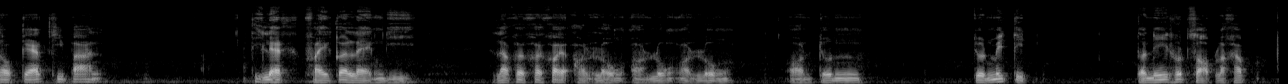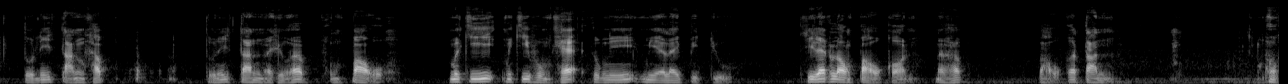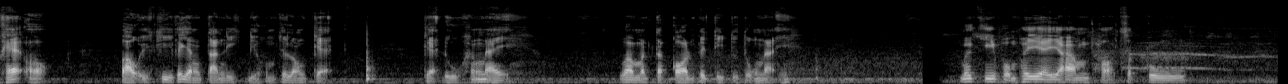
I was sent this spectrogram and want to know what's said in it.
ตาแก๊สที่บ้าน ที่แรกไฟก็แรงดี แล้วก็ค่อยๆ อ่อนลงอ่อนลงอ่อนลง อ่อนจน จนไม่ติด ตอนนี้ทดสอบแล้วครับ ตัวนี้ตันครับ ตัวนี้ตันหมายถึงว่าผมเป่า เมื่อกี้เมื่อกี้ผมแคะตรงนี้มีอะไรปิดอยู่ ทีแรกลองเป่าก่อนนะครับ เป่าก็ตัน พอแคะออก เป่าอีกทีก็ยังตันอีกเดี๋ยวผมจะลองแกะ แกะดูข้างใน ว่ามันตะกอนไปติดอยู่ตรงไหน เมื่อกี้ผมพยายามถอดสกรู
